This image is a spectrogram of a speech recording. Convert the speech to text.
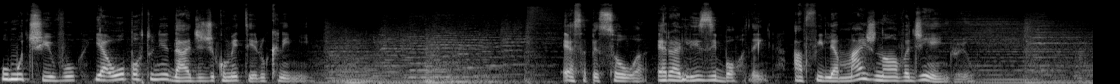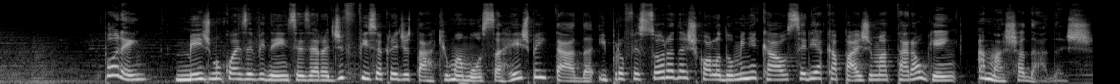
o motivo e a oportunidade de cometer o crime. Essa pessoa era Lizzie Borden, a filha mais nova de Andrew. Porém, mesmo com as evidências, era difícil acreditar que uma moça respeitada e professora da escola dominical seria capaz de matar alguém a machadadas.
